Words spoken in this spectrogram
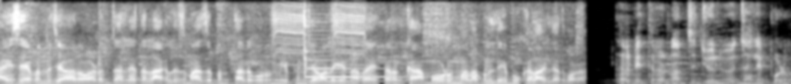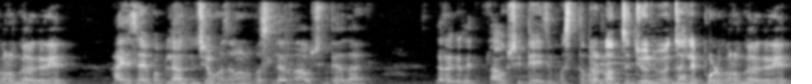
आई साहेबांना जेवायला वाढून झालं आता लागलंच माझं पण ताट करून मी पण जेवायला घेणार आहे. कारण कामावरून मला पण लय भुका लागल्यात बघा. तर मित्रांनो आमचं जीवन मिळून झाले पोट भरून घरघरीत. आई साहेब आपल्या अजून शिवासनावर बसलेलं औषध द्यायचं आहे घरघरीत औषध द्यायचं मस्त. मित्रांनो आमचं जीवन मिळून झाले पोट भरून घरघरीत.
